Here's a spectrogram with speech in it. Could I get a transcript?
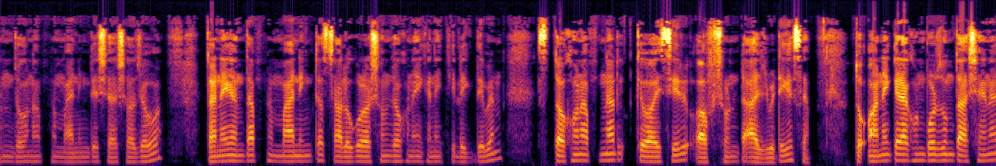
এখানে যখন আপনার মাইনিংটা শেষ হয়ে যাব, তখন এখানে আপনার মাইনিংটা চালু করার সময় যখন এখানে ক্লিক দেবেন, তখন আপনার কেওয়াইসির অপশনটা আসবে, ঠিক আছে? তো অনেকের এখন পর্যন্ত আসে না,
